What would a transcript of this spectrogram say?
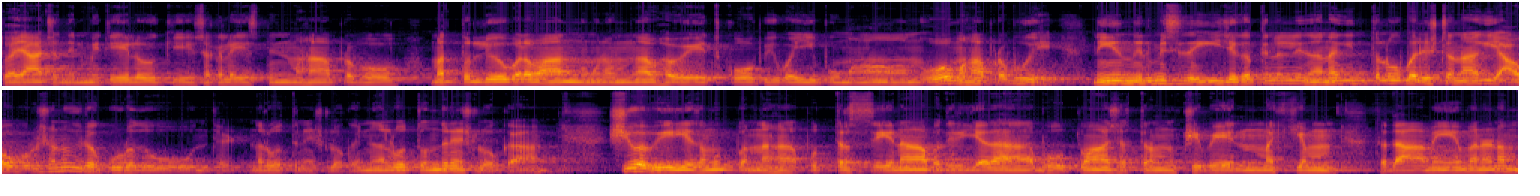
ತ್ವಯಾ ಚ ನಿರ್ಮಿತೆ ಲೋಕೆ ಸಕಲೇಸ್ಮಿನ್ ಮಹಾಪ್ರಭೋ, ಮತ್ತುಲ್ಯೋ ಬಲವಾನ್ ನೂನಂ ನ ಭವೇತ್ ಕೋಪಿ ವೈ ಪುಮಾನ್ ಓ ಮಹಾಪ್ರಭುವೇ, ನೀನು ನಿರ್ಮಿಸಿದ ಈ ಜಗತ್ತಿನಲ್ಲಿ ನನಗಿಂತಲೂ ಬಲಿಷ್ಠನಾಗಿ ಯಾವ ಪುರುಷನೂ ಇರಕೂಡದು. ಅಂತೇಳಿ, ನಲವತ್ತನೇ ಶ್ಲೋಕ. ಇನ್ನು ನಲವತ್ತೊಂದನೇ ಶ್ಲೋಕ, ಶಿವವೀರ್ಯ ಸಮತ್ಪನ್ನ ಪುತ್ರ ಸೇನಾಪತಿರ್ಯದ ಭೂತ್ವಾ ಶಸ್ತ್ರಂ ಕ್ಷಿಪೇನ್ ಮಹ್ಯಂ ತದಾ ಮೇ ಮರಣಂ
